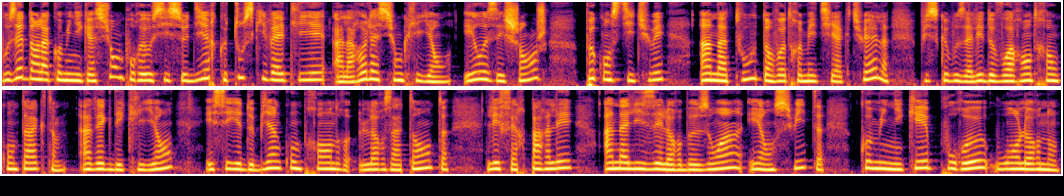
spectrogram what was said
Vous êtes dans la communication, on pourrait aussi se dire que tout ce qui va être lié à la relation client et aux échanges peut constituer un atout dans votre métier actuel, puisque vous allez devoir rentrer en contact avec des clients, essayer de bien comprendre leurs attentes, les faire parler, analyser leurs besoins et ensuite communiquer pour eux ou en leur nom.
